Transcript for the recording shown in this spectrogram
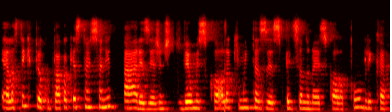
elas têm que preocupar com questões sanitárias, e a gente vê uma escola que muitas vezes, pensando na escola pública,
